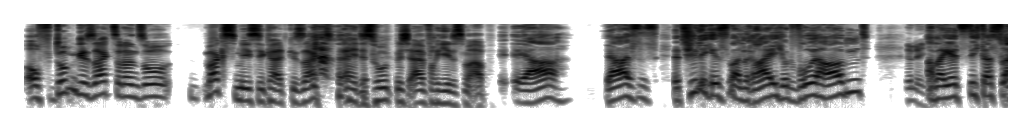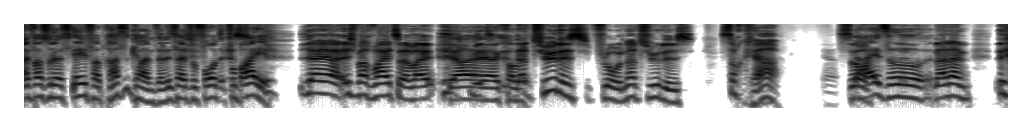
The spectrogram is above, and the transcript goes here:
auf dumm gesagt, sondern so Max-mäßig halt gesagt. Ey, das holt mich einfach jedes Mal ab. Ja. Ja, es ist, natürlich ist man reich und wohlhabend, Natürlich. aber jetzt nicht, dass du einfach so das Geld verprassen kannst. Dann ist halt sofort vorbei. Ja, ja, ich mach weiter, weil. Ja, mit, ja, komm. Natürlich, Flo, natürlich. Ist doch klar. Ja. So. Also, Nein, nein.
